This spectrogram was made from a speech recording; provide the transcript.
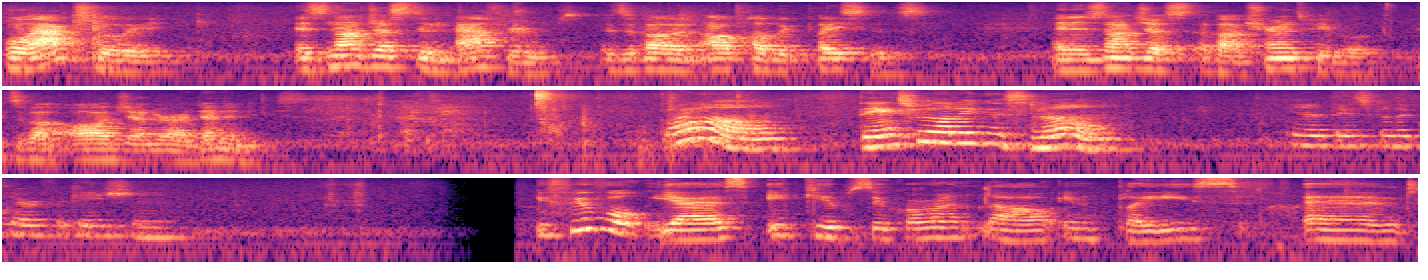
Well, actually, it's not just in bathrooms. It's about in all public places. And it's not just about trans people. It's about all gender identities. Wow. Thanks for letting us know. Yeah, thanks for the clarification. If you vote yes, it keeps the current law in place and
